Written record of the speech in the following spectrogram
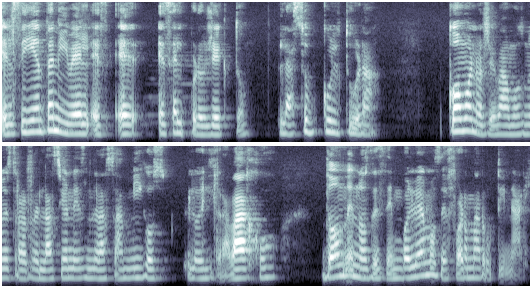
El siguiente nivel es, es el proyecto, la subcultura, cómo nos llevamos nuestras relaciones, nuestros amigos, el trabajo, dónde nos desenvolvemos de forma rutinaria.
